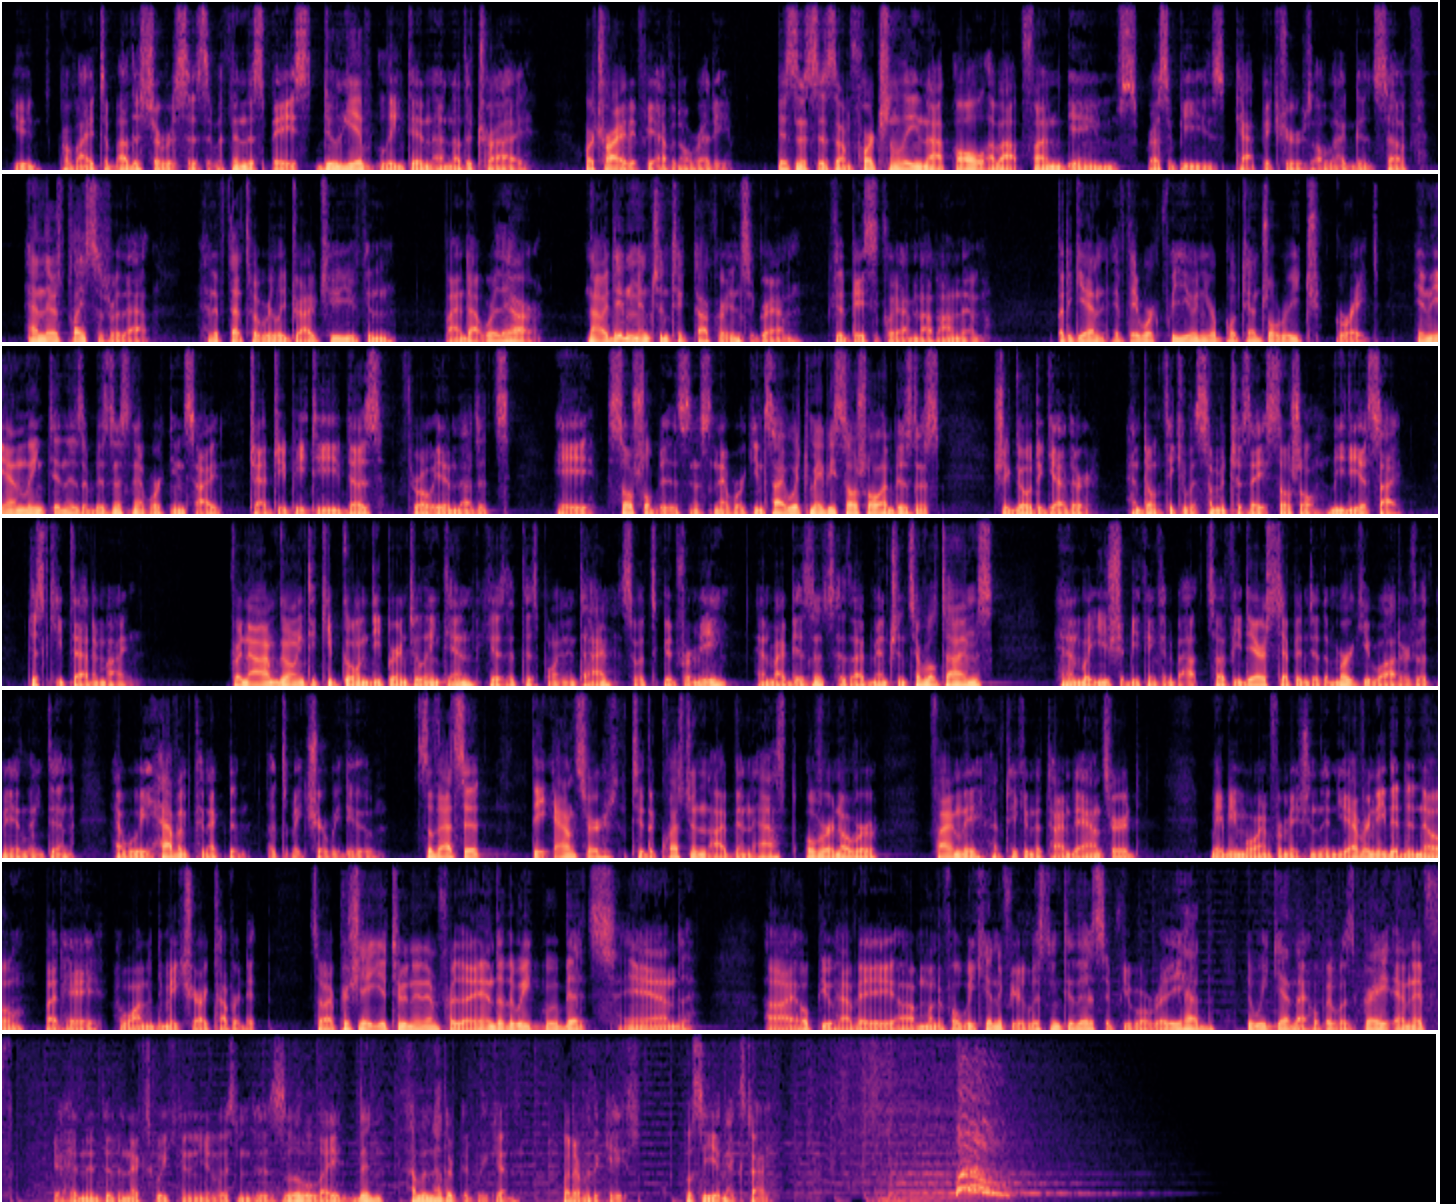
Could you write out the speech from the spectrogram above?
you provide some other services within the space, do give LinkedIn another try, or try it if you haven't already. Business is unfortunately not all about fun games, recipes, cat pictures, all that good stuff. And there's places for that. And if that's what really drives you, you can find out where they are. Now, I didn't mention TikTok or Instagram because basically I'm not on them. But again, if they work for you and your potential reach, great. In the end, LinkedIn is a business networking site. ChatGPT does throw in that it's a social business networking site, which maybe social and business should go together. And don't think of it so much as a social media site. Just keep that in mind. For now, I'm going to keep going deeper into LinkedIn because at this point in time, so it's good for me and my business, as I've mentioned several times, and what you should be thinking about. So if you dare step into the murky waters with me at LinkedIn and we haven't connected, let's make sure we do. So that's it the answer to the question I've been asked over and over. Finally, I've taken the time to answer it. Maybe more information than you ever needed to know, but hey, I wanted to make sure I covered it. So I appreciate you tuning in for the end of the week Woo Bits, and uh, I hope you have a um, wonderful weekend. If you're listening to this, if you've already had the weekend, I hope it was great. And if you're heading into the next weekend and you're listening to this a little late, then have another good weekend whatever the case. We'll see you next time.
